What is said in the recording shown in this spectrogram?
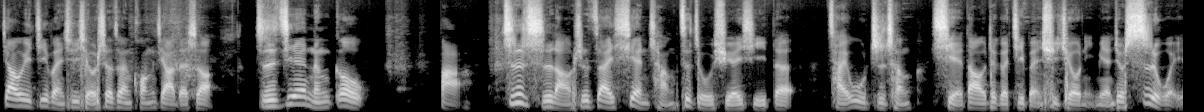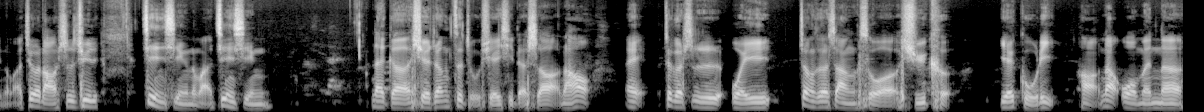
教育基本需求设算框架的时候，直接能够把支持老师在现场自主学习的。财务支撑写到这个基本需求里面，就视为了嘛，就老师去进行了嘛，进行那个学生自主学习的时候，然后哎，这个是为政策上所许可，也鼓励。好，那我们呢，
